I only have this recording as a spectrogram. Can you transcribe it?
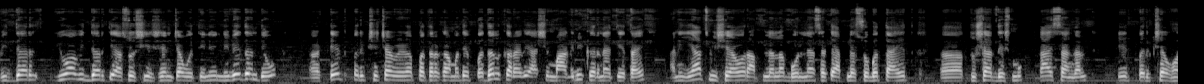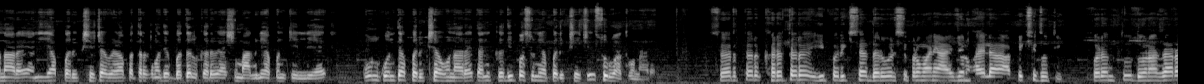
विद्यार युवा विद्यार्थी असोसिएशनच्या वतीने निवेदन देऊन टेट परीक्षेच्या वेळापत्रकामध्ये बदल करावे अशी मागणी करण्यात येत आहे आणि याच विषयावर आपल्याला बोलण्यासाठी आपल्यासोबत आहेत तुषार देशमुख. काय सांगाल? टेट परीक्षा होणार आहे आणि या परीक्षेच्या वेळापत्रकामध्ये बदल करावे अशी मागणी आपण केली आहे. कोणकोणत्या परीक्षा होणार आहेत आणि कधीपासून या परीक्षेची सुरुवात होणार आहे? सर तर खरं तर ही परीक्षा दरवर्षीप्रमाणे आयोजन व्हायला अपेक्षित होती. परंतु दोन हजार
